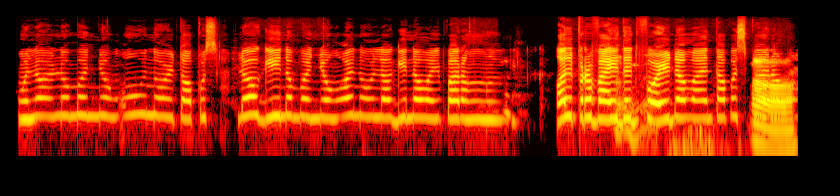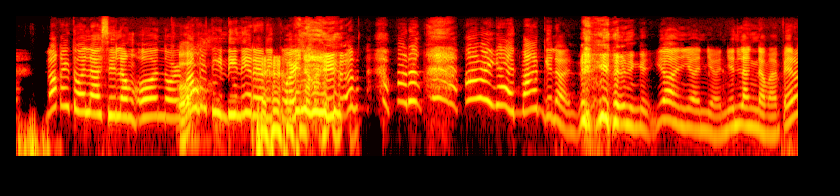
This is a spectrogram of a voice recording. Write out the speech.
wala naman yung honor. Tapos, lagi naman yung ano, lagi naman parang all provided for naman. Tapos parang, Oo. bakit wala silang honor? Oh. Bakit hindi nire-require na Parang, oh my God, bakit gano'n? yun, yun, yun. Yun lang naman. Pero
